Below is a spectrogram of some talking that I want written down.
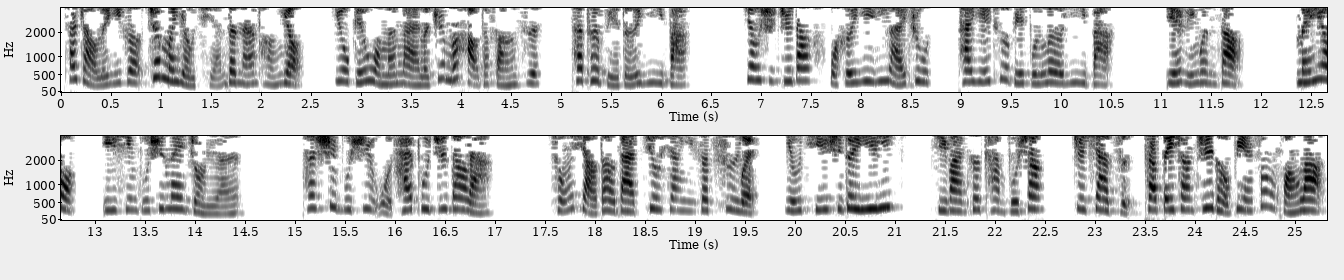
她找了一个这么有钱的男朋友，又给我们买了这么好的房子，他特别得意吧？要是知道我和依依来住，他也特别不乐意吧？严玲问道。没有，一心不是那种人，他是不是我还不知道啦？从小到大就像一个刺猬，尤其是对依依。几万个看不上，这下子他背上枝头变凤凰了，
